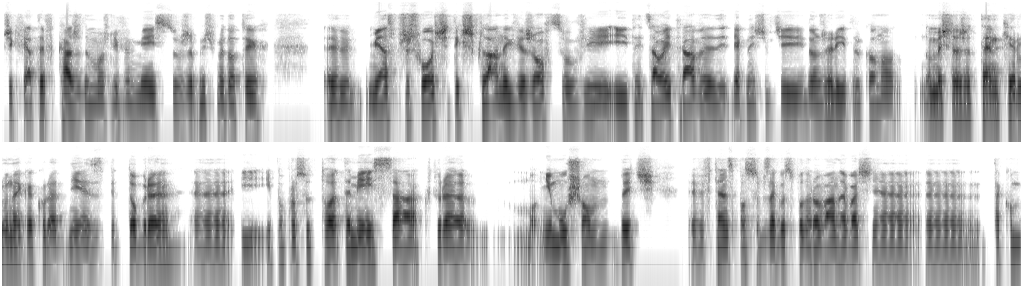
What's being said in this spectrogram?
czy kwiaty w każdym możliwym miejscu, żebyśmy do tych y, miast przyszłości, tych szklanych wieżowców i, i tej całej trawy jak najszybciej dążyli. Tylko no, no myślę, że ten kierunek akurat nie jest zbyt dobry y, i, i po prostu to, te miejsca, które nie muszą być w ten sposób zagospodarowane właśnie y, taką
